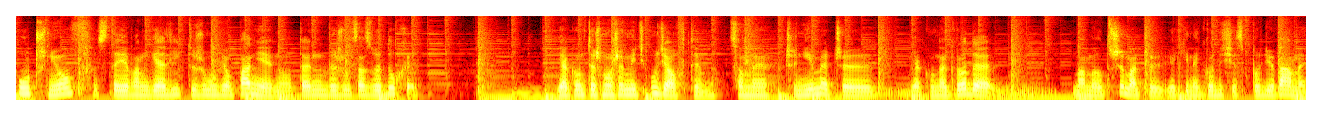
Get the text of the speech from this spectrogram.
uczniów z tej Ewangelii, którzy mówią: Panie, no ten wyrzuca złe duchy. Jak on też może mieć udział w tym, co my czynimy, czy jaką nagrodę mamy otrzymać, czy jakiej nagrody się spodziewamy.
